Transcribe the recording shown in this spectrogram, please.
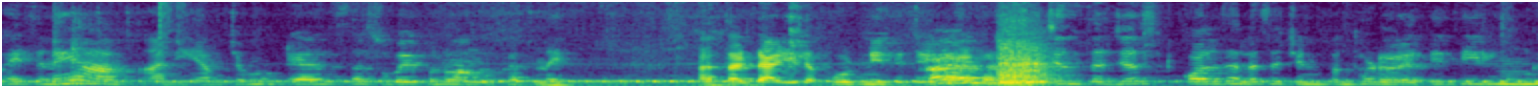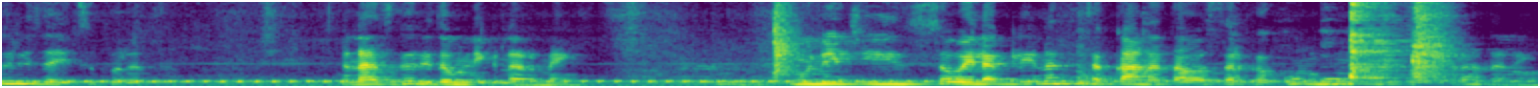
खायचं नाही आणि आमच्या मोठ्या सासूबाई पण वांग खात नाहीत. आता डाळीला फोडणी देते डाळ घालते. सचिनचा जस्ट कॉल झाला सचिन पण थोड्या वेळात येतील मग घरी जायचं परत. आणि आज घरी दम निघणार नाही. मुन्याची सवय लागली ना तिचा कानात आवासारखा घुंगुंग राहणार आहे.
